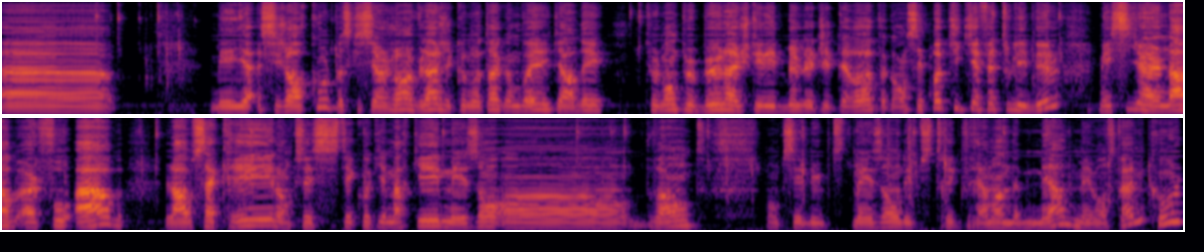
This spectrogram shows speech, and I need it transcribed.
Euh, mais c'est genre cool parce que c'est un genre un village communautaire, comme vous voyez, regardez. Tout le monde peut build, acheter des bulles, etc. Fait qu'on sait pas qui, qui a fait tous les bulles. Mais ici, il y a un arbre, un faux arbre. L'arbre sacré. Donc, c'était quoi qui est marqué? Maison en vente. Donc c'est des petites maisons, des petits trucs vraiment de merde, mais bon, c'est quand même cool.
